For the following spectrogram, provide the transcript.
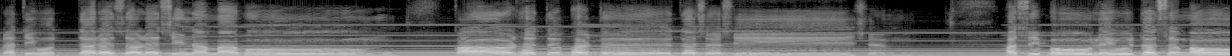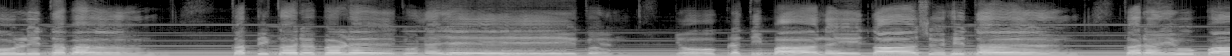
प्रति उत्तर सड़सिन महू काढ़त भट दस शीश हसी बोले दस मौल तब कपि कर बड़ एक जो प्रतिपालयता सुहित कर उपायनेक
